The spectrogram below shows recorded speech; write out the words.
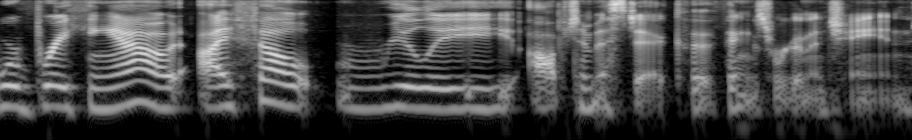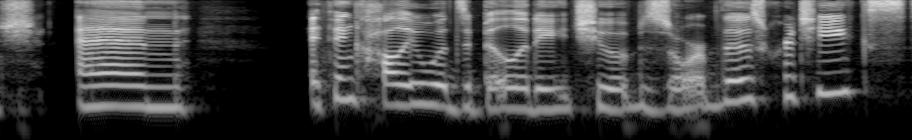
were breaking out, I felt really optimistic that things were going to change. And I think Hollywood's ability to absorb those critiques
